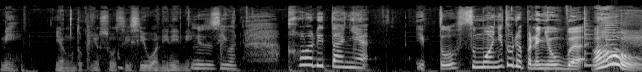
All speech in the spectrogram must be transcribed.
Nih, yang untuk nyusul si Siwon ini nih. Nyusul Siwon. Kalau ditanya itu semuanya tuh udah pernah nyoba. Oh,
